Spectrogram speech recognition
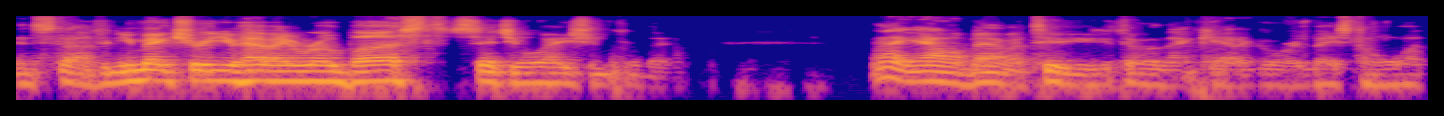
and stuff, and you make sure you have a robust situation for them. I think Alabama too. You can throw in that category based on what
